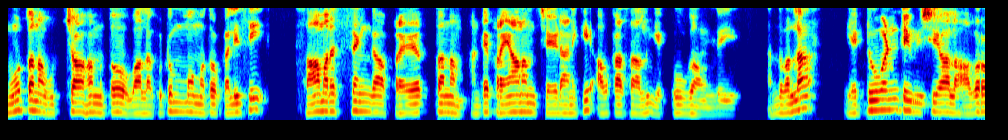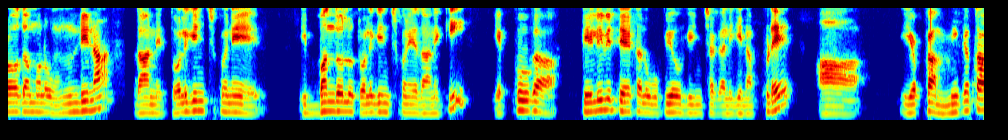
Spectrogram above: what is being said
నూతన ఉత్సాహంతో వాళ్ళ కుటుంబంతో కలిసి సామరస్యంగా ప్రయత్నం అంటే ప్రయాణం చేయడానికి అవకాశాలు ఎక్కువగా ఉంది. అందువల్ల ఎటువంటి విషయాల అవరోధములు ఉండినా దాన్ని తొలగించుకునే ఇబ్బందులు తొలగించుకునే దానికి ఎక్కువగా తెలివితేటలు ఉపయోగించగలిగినప్పుడే ఆ యొక్క మిగతా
